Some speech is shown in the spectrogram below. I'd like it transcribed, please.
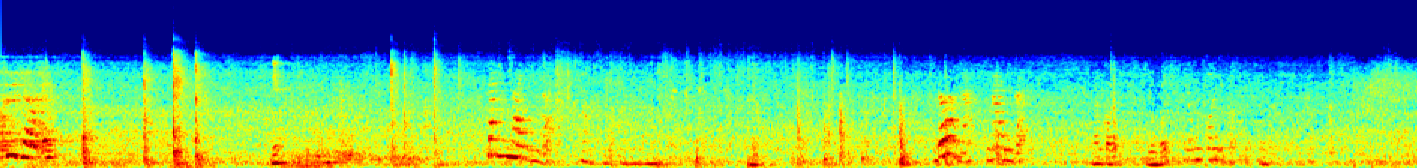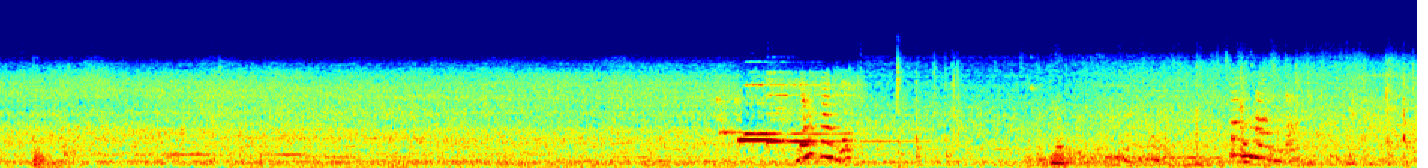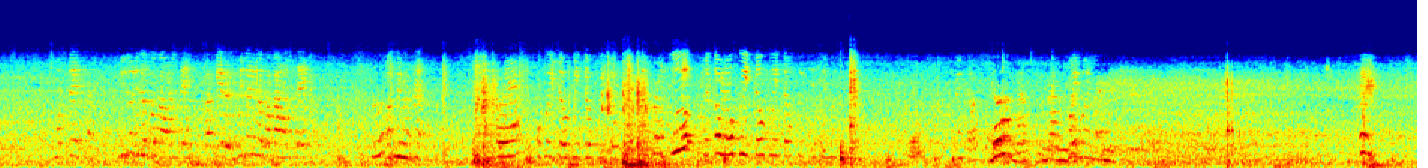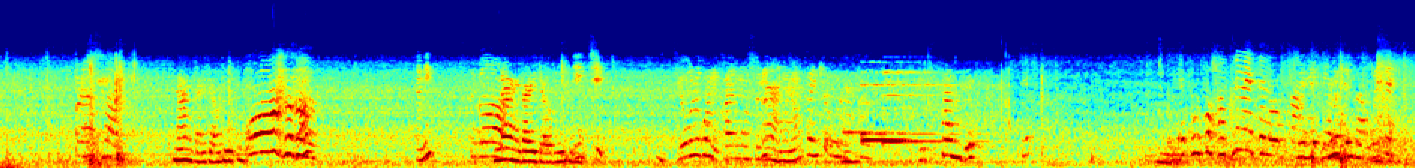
え？何回？四回？4回か。緑のボタンを押して、分ける。緑のボタンを押して。あ、すみません。これ奥行って奥行って奥行って奥行って。それとも奥行って奥行って奥行ってすいません。なんかもう今今。これはさ、何台で降りるおー。何？何？台で降りる一。夜ご飯買い物するって何回言ったのえ、ここ初めての感じで。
